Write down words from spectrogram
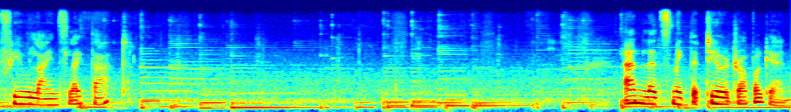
few lines like that. And let's make the teardrop again.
